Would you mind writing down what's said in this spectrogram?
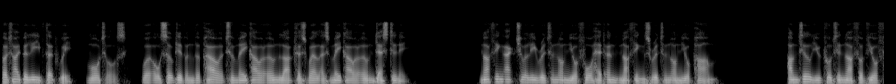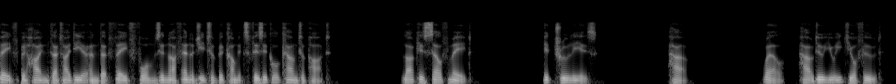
But I believe that we, mortals, were also given the power to make our own luck as well as make our own destiny. Nothing actually written on your forehead and nothing's written on your palm. Until you put enough of your faith behind that idea and that faith forms enough energy to become its physical counterpart. Luck is self-made. It truly is. How? Well, how do you eat your food?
